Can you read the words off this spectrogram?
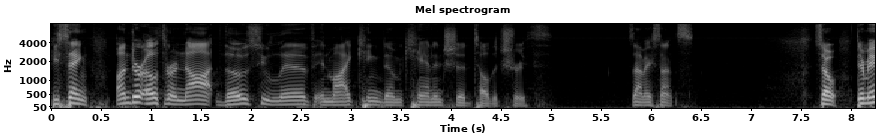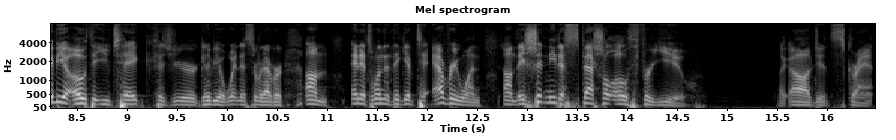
He's saying, under oath or not, those who live in my kingdom can and should tell the truth. Does that make sense? So there may be an oath that you take because you're going to be a witness or whatever, um, and it's one that they give to everyone. Um, they shouldn't need a special oath for you. Like, oh, dude, it's Grant.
